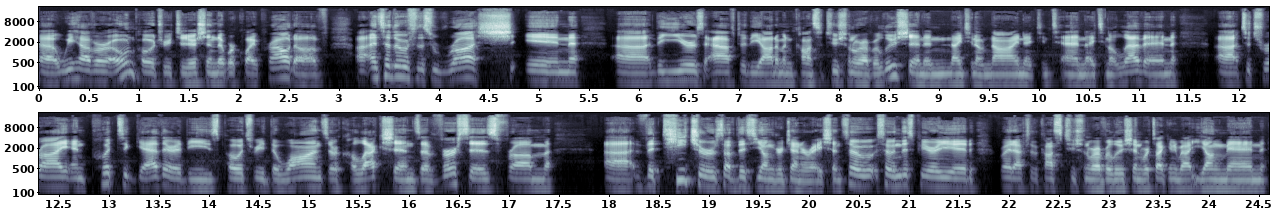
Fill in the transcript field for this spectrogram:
uh, we have our own poetry tradition that we're quite proud of." Uh, and so there was this rush in uh, the years after the Ottoman constitutional revolution in 1909, 1910, 1911. Uh, to try and put together these poetry diwans or collections of verses from uh, the teachers of this younger generation. So, so in this period, right after the Constitutional Revolution, we're talking about young men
